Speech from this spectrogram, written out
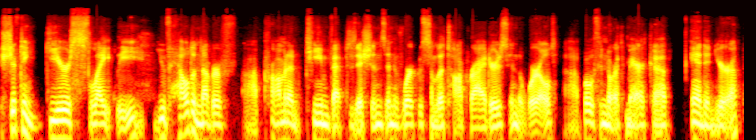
shifting gears slightly, you've held a number of uh, prominent team vet positions and have worked with some of the top riders in the world, uh, both in North America and in Europe.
